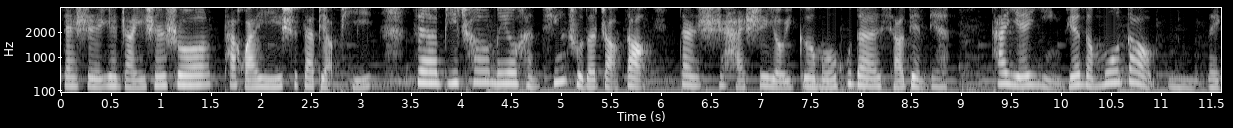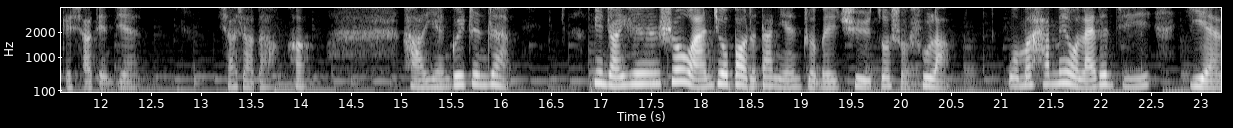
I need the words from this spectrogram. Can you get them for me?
但是院长医生说，他怀疑是在表皮。虽然 B 超没有很清楚的找到，但是还是有一个模糊的小点点。他也隐约的摸到，嗯，那个小点点，小小的，哈。好，言归正传，院长医生说完就抱着大年准备去做手术了。我们还没有来得及演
